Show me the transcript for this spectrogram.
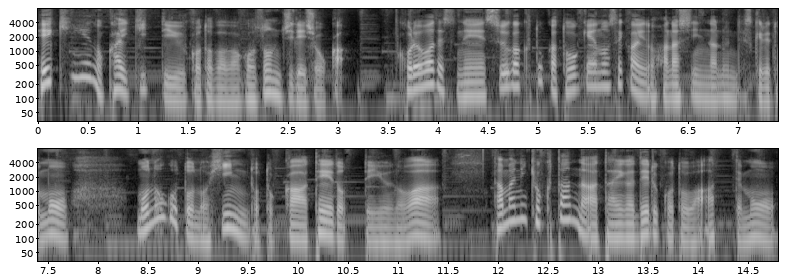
平均への回帰っていう言葉はご存知でしょうか？これはですね、数学とか統計の世界の話になるんですけれども、物事の頻度とか程度っていうのは、たまに極端な値が出ることはあっても、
